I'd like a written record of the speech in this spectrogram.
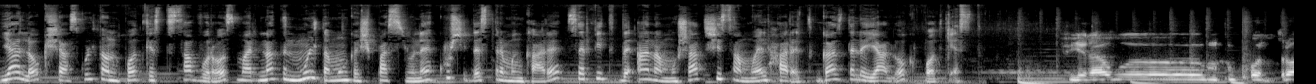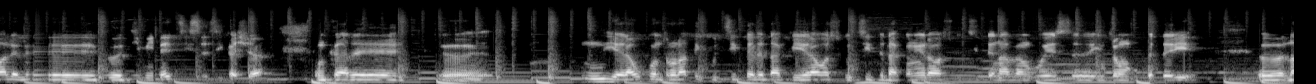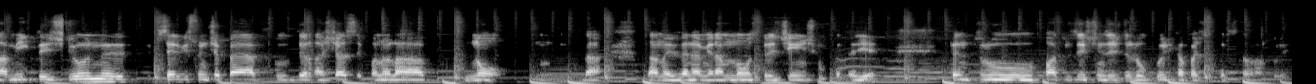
Ia loc și ascultă un podcast savuros, marinat în multă muncă și pasiune, cu și despre mâncare, servit de Ana Mușat și Samuel Haret, gazdele Ia loc podcast. Erau uh, controlele dimineții, să zic așa, în care uh, erau controlate cuțitele dacă erau ascuțite, dacă nu erau ascuțite nu aveam voie să intrăm în bucătărie. Uh, la mic dejun, serviciul începea de la 6 până la 9. Da. La noi veneam, eram 19 inci în bucătărie pentru 40-50 de locuri capacitatea restaurantului.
